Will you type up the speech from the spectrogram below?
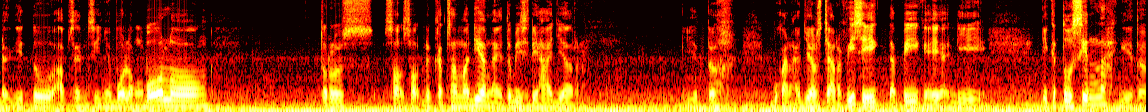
udah gitu absensinya bolong-bolong terus sok-sok deket sama dia nah itu bisa dihajar. Gitu. Bukan hajar secara fisik tapi kayak di diketusin lah gitu.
